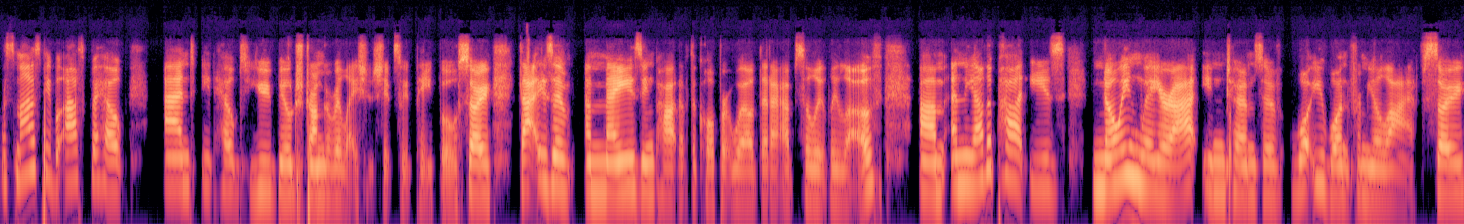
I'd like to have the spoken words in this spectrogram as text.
The smartest people ask for help and it helps you build stronger relationships with people. So that is an amazing part of the corporate world that I absolutely love. Um, and the other part is knowing where you're at in terms of what you want from your life. So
